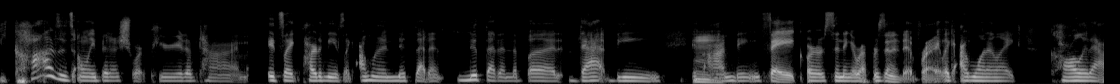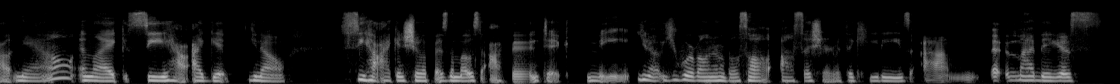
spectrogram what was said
because it's only been a short period of time it's like part of me is like i want to nip that in nip that in the bud that being if Mm. i'm being fake or sending a representative right like i want to like call it out now and like see how i get you know see how i can show up as the most authentic me. You know you were vulnerable so i'll also share with the cuties um uh, my biggest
